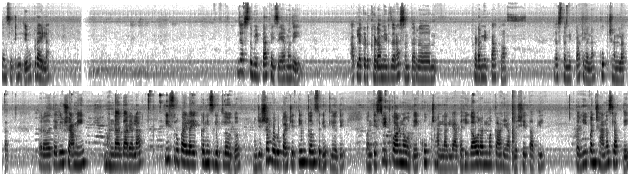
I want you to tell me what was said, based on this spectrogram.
कणसं ठेवते उकडायला. जास्त मीठ टाकायचं यामध्ये. आपल्याकडं खडा मीठ जर असेल तर खडा मीठ टाका. जास्त मीठ टाकलं ना खूप छान लागतात. तर त्या दिवशी आम्ही भंडारदाऱ्याला तीस रुपयाला एक कणीस घेतलं होतं. म्हणजे शंभर रुपयाचे तीन कणस घेतले होते. पण ते स्वीट कॉर्न होते खूप छान लागले. आता ही गावरान मका आहे आपल्या शेतातली. तर ही पण छानच लागते.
